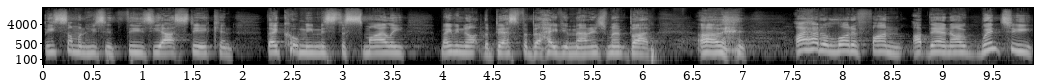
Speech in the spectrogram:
be someone who's enthusiastic. And they call me Mr. Smiley. Maybe not the best for behavior management, but uh, I had a lot of fun up there, and I went to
